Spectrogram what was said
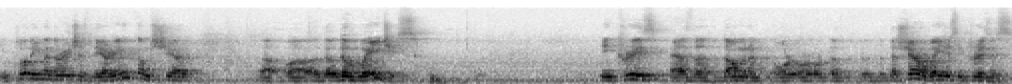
including even the richest, their income share, uh, uh, the, the, wages increase as the dominant, or, or, or the, the, share of wages increases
